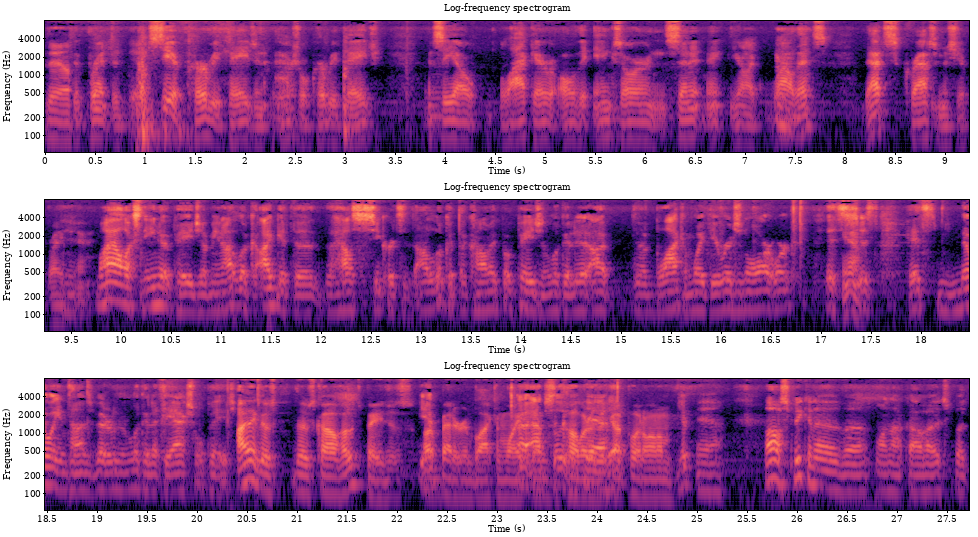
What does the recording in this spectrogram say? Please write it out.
Yeah. the printed. To see a Kirby page, an actual Kirby page, and see how black all the inks are and Senate ink, you're like, wow, that's that's craftsmanship right there. My Alex Nino page. I mean, I look. I get the the House of Secrets. I look at the comic book page and look at it. I, the black and white, the original artwork. It's Yeah. just it's a million times better than looking at the actual page. I think those those Kyle Hotz pages Yeah. are better in black and white Uh, than the absolutely. color that Yeah. got put on them. Yeah. Oh, speaking of, uh, well, not Kyle Hotz, but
